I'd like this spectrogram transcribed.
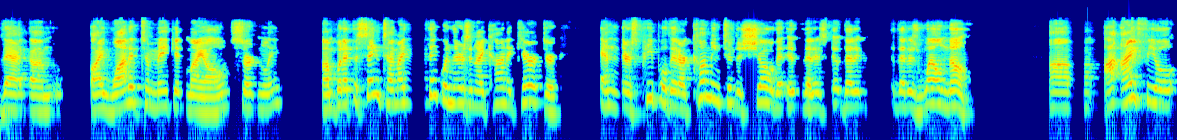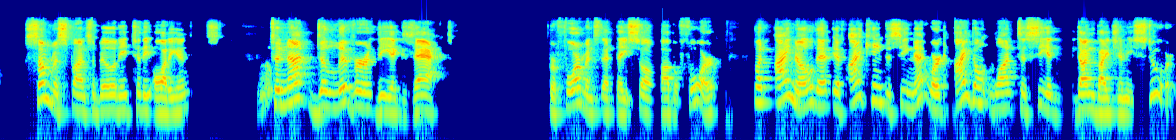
that um, I wanted to make it my own, certainly. Um, but at the same time, I think when there's an iconic character and there's people that are coming to the show that that is that that is well known, uh, I, I feel some responsibility to the audience to not deliver the exact performance that they saw before. But I know that if I came to see Network, I don't want to see it done by Jimmy Stewart.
